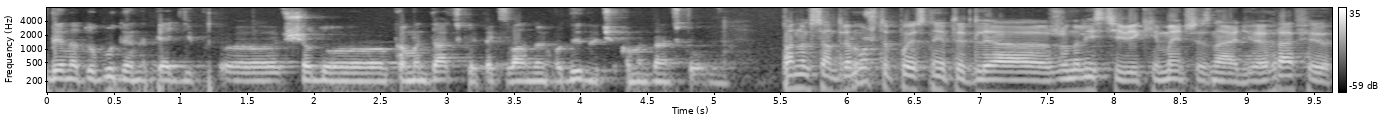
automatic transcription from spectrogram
Де на добу, де на 5 діб е, щодо комендантської так званої години чи комендантського дня. Пане Олександре, можете пояснити для журналістів, які менше знають географію,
